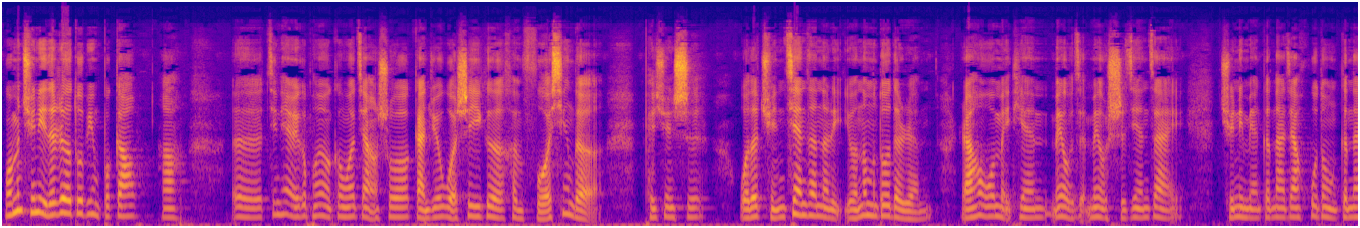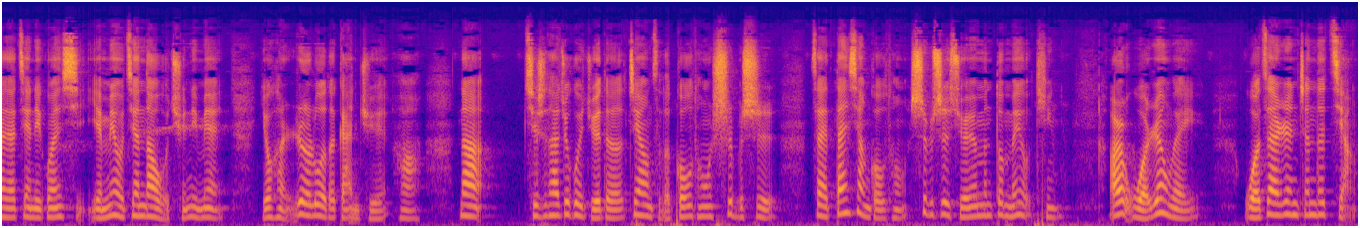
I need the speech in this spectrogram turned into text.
我们群里的热度并不高啊。呃，今天有一个朋友跟我讲说，感觉我是一个很佛性的培训师。我的群建在那里，有那么多的人，然后我每天没有在没有时间在群里面跟大家互动，跟大家建立关系，也没有见到我群里面有很热络的感觉哈。那其实他就会觉得这样子的沟通是不是在单向沟通？是不是学员们都没有听？而我认为我在认真的讲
